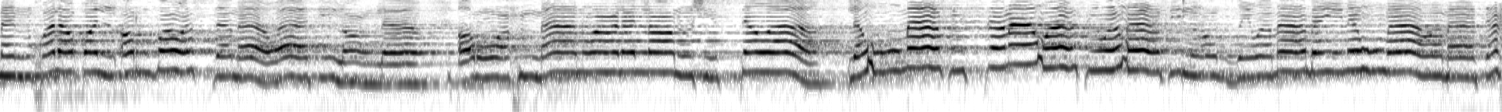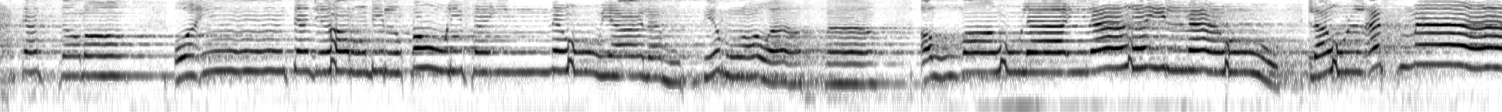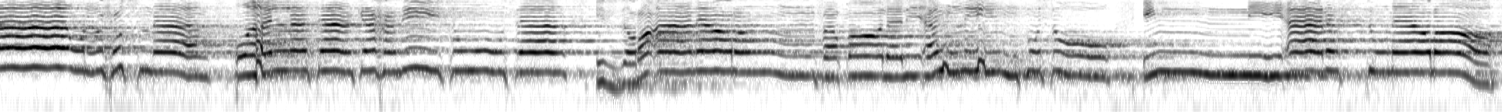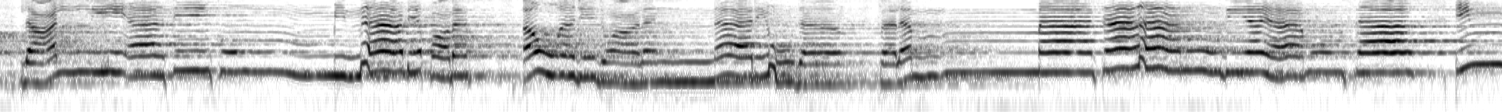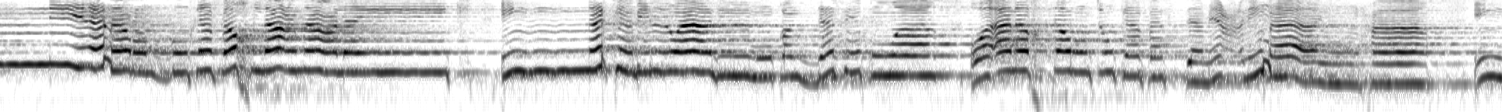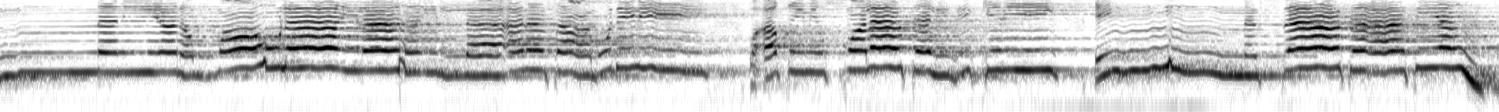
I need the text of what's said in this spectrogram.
ممن خلق الأرض والسماوات العلا. الرحمن على العرش استوى. له ما في السماوات وما في الأرض وما بينهما وما تحت الثرى. وإن تجهر بالقول فإنه يعلم السر وأخفى. الله لا إله إلا هو. له الأسماء الحسنى وهل أتاك حديث موسى؟ إذ رأى نارا فقال لأهلهم كثوا إني آنست نارا لعلي آتيكم منها بقبس أو أجد على النار هدى. فلما أتاها نودي يا موسى أنا ربك فاخلع نعليك إنك بالواد المقدس طوى وأنا اخترتك فاستمع لما يوحى. إنني أنا الله لا إله إلا أنا فاعبدني وأقم الصلاة لذكري. إن الساعة آتية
